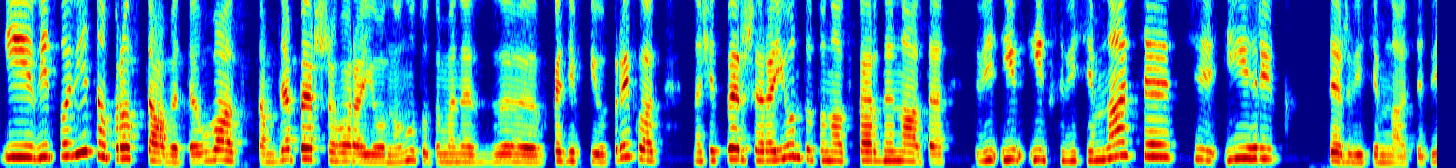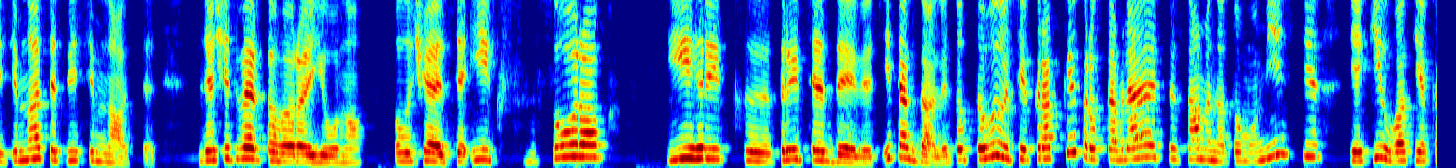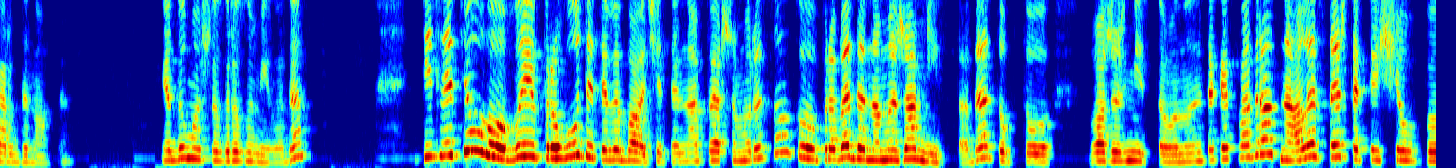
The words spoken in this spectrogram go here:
І відповідно проставити у вас там для першого району, ну тут у мене з е, вказівків приклад, значить, перший район, тут у нас координата Х18, Y теж 18, 18, 18. Для четвертого району виходить Х40, Y39 і так далі. Тобто ви оці крапки проставляєте саме на тому місці, які у вас є координати. Я думаю, що зрозуміло, да? Після цього ви проводите, ви бачите на першому рисунку проведена межа міста. Да? Тобто, ваше ж місто воно не таке квадратне, але все ж таки, щоб е,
